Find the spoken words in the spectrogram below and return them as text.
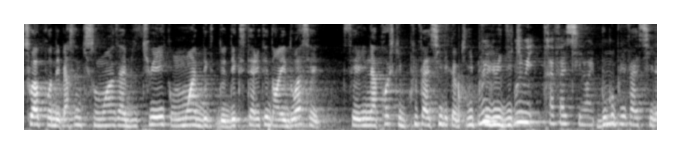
soit pour des personnes qui sont moins habituées, qui ont moins de dextérité dans les doigts, c'est une approche qui est plus facile et comme tu dis, plus ludique. Oui, oui, très facile. Beaucoup plus facile.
